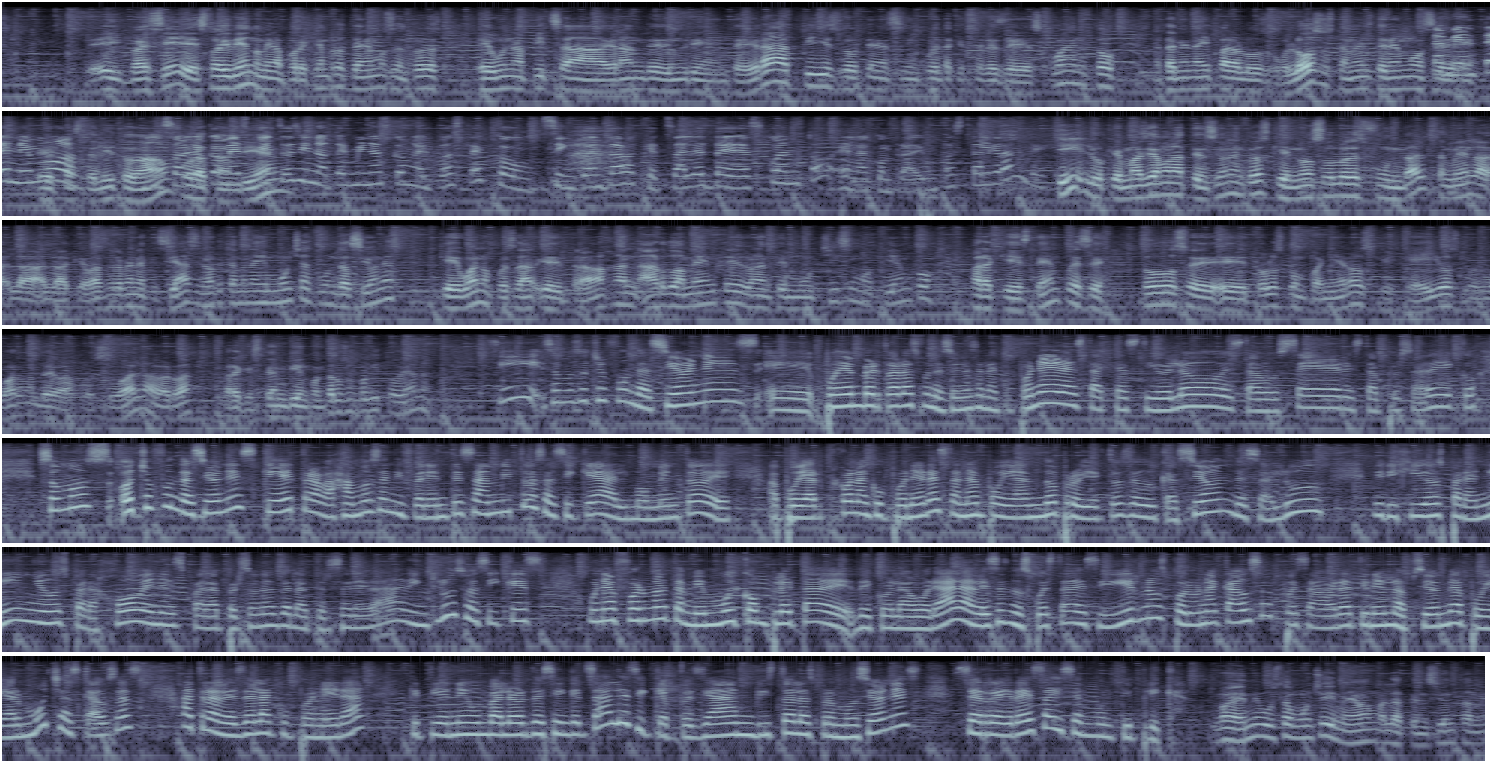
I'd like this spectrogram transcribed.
Pues, sí, estoy viendo, mira, por ejemplo, tenemos entonces eh, una pizza grande de un ingrediente gratis, luego tienes 50 quetzales de descuento, también ahí para los golosos, también tenemos, También eh, tenemos, el pastelito de no solo comes también. pizza, sino terminas con el postre con 50 quetzales de descuento en la compra de un pastel grande. Y lo que más llama la atención entonces que no solo es Fundal, también la, la- la que va a ser beneficiada, sino que también hay muchas fundaciones que bueno pues a- eh, trabajan arduamente durante muchísimo tiempo para que estén pues eh, todos, todos los compañeros que, que ellos pues guardan debajo ala, ¿verdad? Para que estén bien. Contanos un poquito, Diana. Sí, somos ocho fundaciones, eh, pueden ver todas las fundaciones en la cuponera, está Castillo Love, está Vocer, está Prosadeco. Somos ocho fundaciones que trabajamos en diferentes ámbitos, así que al momento de apoyar con la cuponera están apoyando proyectos de educación, de salud, dirigidos para niños, para jóvenes, para personas de la tercera edad incluso, así que es una forma también muy completa de colaborar. A veces nos cuesta decidirnos por una causa, pues ahora tienen la opción de apoyar muchas causas a través de la cuponera que tiene un valor de 100 quetzales y que pues ya han visto las promociones, se regresa y se multiplica. Bueno, a mí me gusta mucho y me llama la atención también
